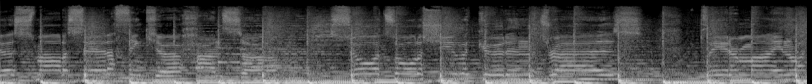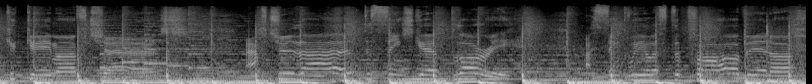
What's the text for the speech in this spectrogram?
just smiled. I said, I think you're handsome. Good in the dress. Played her mind like a game of chess. After that, the things get blurry. I think we left the pub in a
